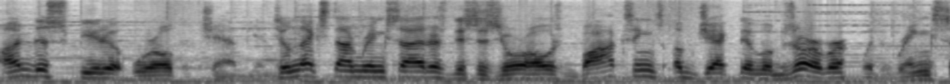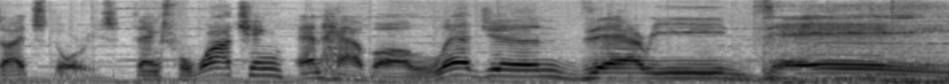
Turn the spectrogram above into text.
undisputed world champion. Till next time, Ringsiders, this is your host, Boxing's Objective Observer with Ringside Stories. Thanks for watching and have a legendary day. Hey.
